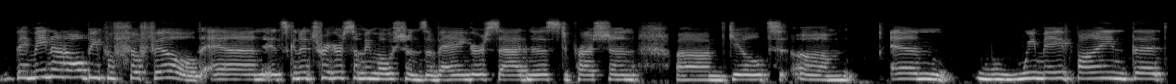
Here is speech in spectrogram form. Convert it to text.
they may not all be fulfilled and it's going to trigger some emotions of anger sadness depression um, guilt um, and we may find that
